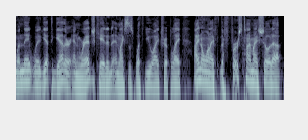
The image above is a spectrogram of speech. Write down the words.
when they we get together and we're educated and like says with UI AAA, I know when I the first time I showed up,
